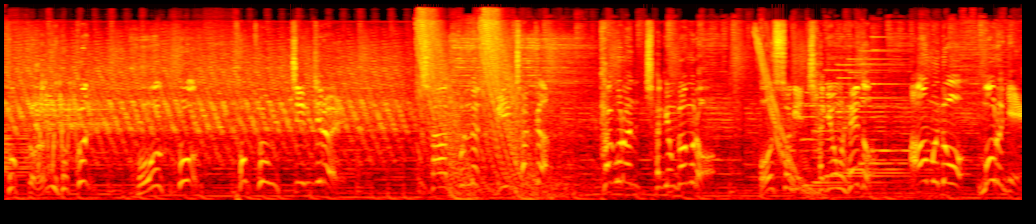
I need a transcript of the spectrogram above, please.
후끈 후끈 훅훅 폭풍 찜질을 착 붙는 밀착감 탁월한 착용감으로 옷 속에 착용을 해도 아무도 모르게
